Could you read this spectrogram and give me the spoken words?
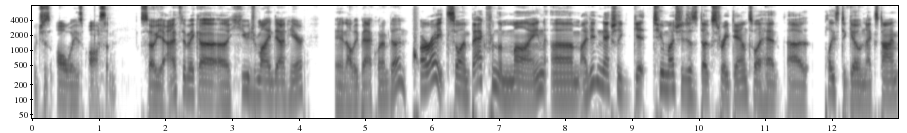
which is always awesome. So yeah, I have to make a, a huge mine down here, and I'll be back when I'm done. All right, so I'm back from the mine. Um, I didn't actually get too much. It just dug straight down, so I had a uh, place to go next time.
